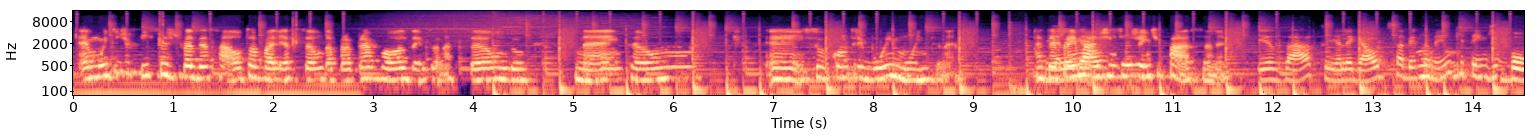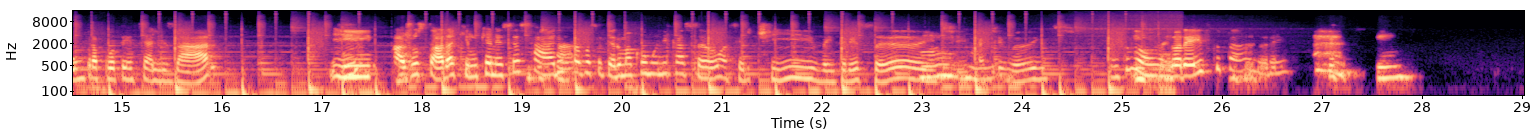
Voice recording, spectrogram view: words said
é muito difícil de fazer essa autoavaliação da própria voz, da entonação, do, né? Então, é, isso contribui muito, né? Até é para a imagem que a gente passa, né? Exato, e é legal de saber também uhum. o que tem de bom para potencializar e, ajustar aquilo que é necessário para você ter uma comunicação assertiva, interessante, uhum. cativante. Muito bom, adorei escutar, adorei. Sim.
